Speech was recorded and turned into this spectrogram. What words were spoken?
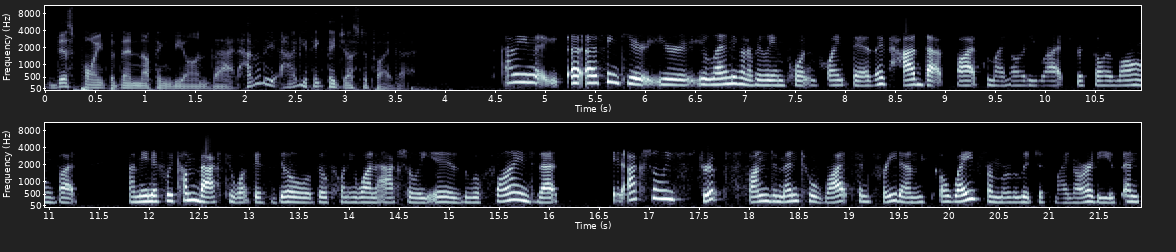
this point, but then nothing beyond that. How do they? How do you think they justify that? I mean, I think you're you're you're landing on a really important point there. They've had that fight for minority rights for so long, but I mean, if we come back to what this bill, Bill 21, actually is, we'll find that it actually strips fundamental rights and freedoms away from religious minorities, and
